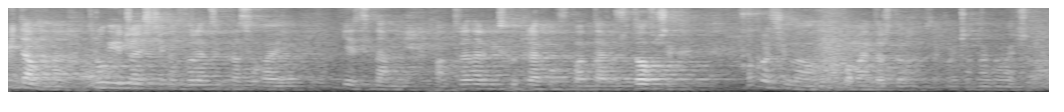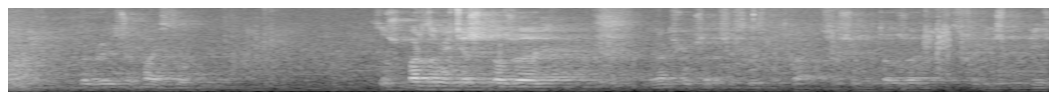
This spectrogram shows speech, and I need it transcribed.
Witamy na drugiej części konferencji prasowej. Jest z nami pan trener Wisły Kraków, pan Dariusz Dowczyk. Poprosimy o komentarz do zakończonego meczu. Dobry wieczór Państwu. Cóż, bardzo mnie cieszy to, że graliśmy przede wszystkim spotkanie. Cieszy mnie to, że strzeliliśmy 5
